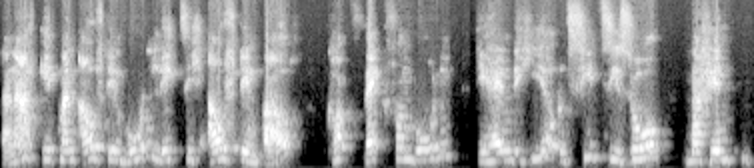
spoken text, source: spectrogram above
Danach geht man auf den Boden, legt sich auf den Bauch, Kopf weg vom Boden, die Hände hier und zieht sie so nach hinten.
